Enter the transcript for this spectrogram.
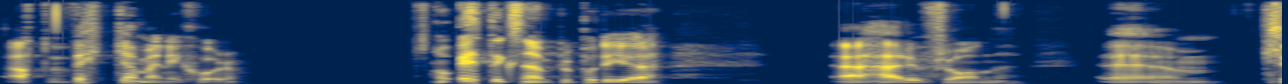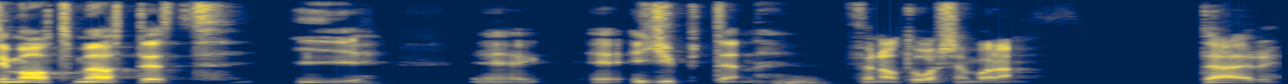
att väcka människor. Och ett exempel på det är härifrån eh, klimatmötet i eh, Egypten för något år sedan bara. Där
